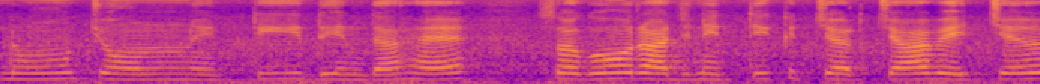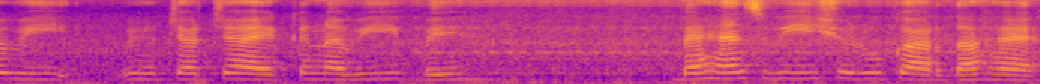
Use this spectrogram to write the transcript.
ਨੂੰ ਚੁਣੌਤੀ ਦਿੰਦਾ ਹੈ। ਸਗੋਂ ਰਾਜਨੀਤਿਕ ਚਰਚਾ ਵਿੱਚ ਵੀ, ਚਰਚਾ ਇੱਕ ਨਵੀਂ ਬਹਿਸ ਵੀ ਸ਼ੁਰੂ ਕਰਦਾ ਹੈ।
